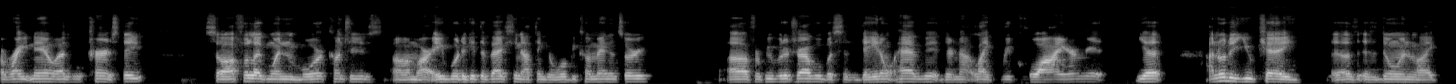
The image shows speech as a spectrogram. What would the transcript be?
uh, right now at the current state. So I feel like when more countries um, are able to get the vaccine, I think it will become mandatory uh, for people to travel. But since they don't have it, they're not like requiring it yet. I know the UK is, is doing like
